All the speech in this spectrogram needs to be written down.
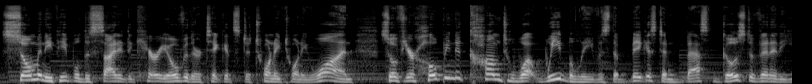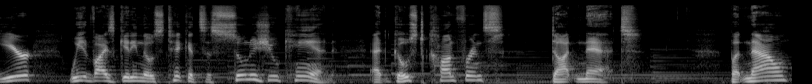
so many people decided to carry over their tickets to 2021. So if you're hoping to come to what we believe is the biggest and best ghost event of the year, we advise getting those tickets as soon as you can at ghostconference.net. But now,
